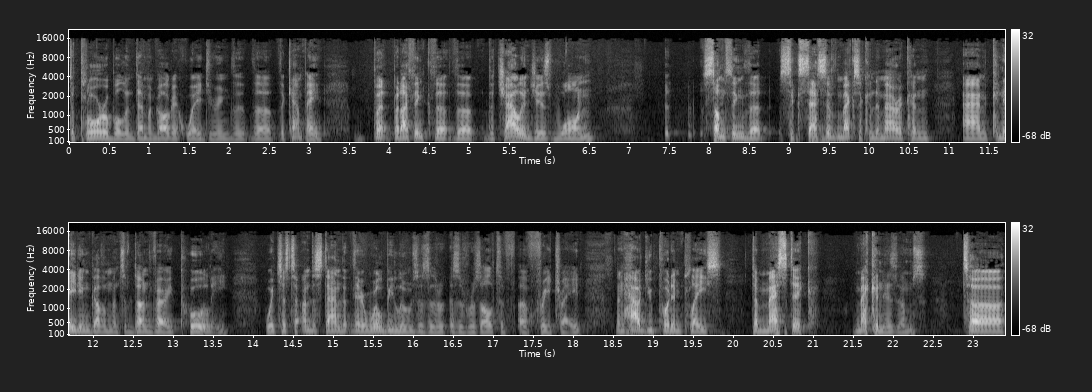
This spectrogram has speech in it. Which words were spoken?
deplorable and demagogic way during the, the, the campaign. But, but I think the, the, the challenge is one, something that successive Mexican American and Canadian governments have done very poorly which is to understand that there will be losers as a, as a result of, of free trade. And how do you put in place domestic mechanisms to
